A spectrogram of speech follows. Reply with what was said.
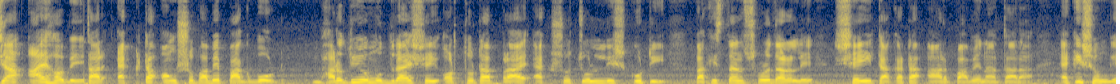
যা আয় হবে, তার একটা অংশ পাবে পাক বোর্ড ভারতীয় মুদ্রায় সেই অর্থটা প্রায় একশো চল্লিশ কোটি পাকিস্তান সরে দাঁড়ালে সেই টাকাটা আর পাবে না তারা। একই সঙ্গে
